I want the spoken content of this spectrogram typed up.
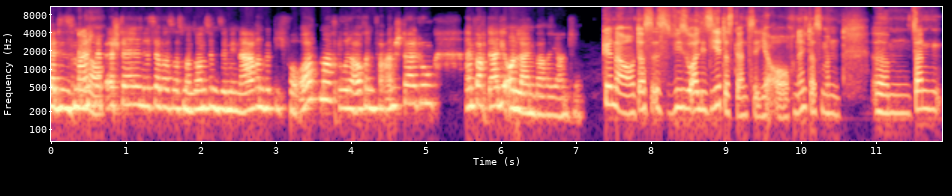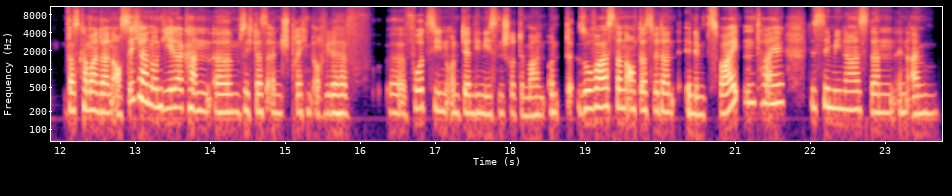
ja dieses genau. Mindmap genau. erstellen ist ja was, was man sonst in Seminaren wirklich vor Ort macht oder auch in Veranstaltungen. Einfach da die Online-Variante. Genau, das ist visualisiert das Ganze ja auch, nicht? Dass man ähm, dann, das kann man dann auch sichern und jeder kann ähm, sich das entsprechend auch wieder hervorstellen äh, vorziehen und dann die nächsten Schritte machen. Und so war es dann auch, dass wir dann in dem zweiten Teil des Seminars dann in einem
